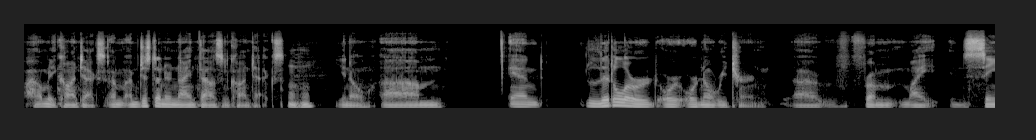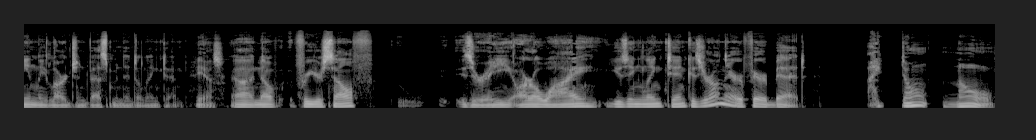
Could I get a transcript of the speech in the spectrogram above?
how many contacts? I'm, I'm just under 9,000 contacts, Mhm. you know, um, and little or, or, or no return. Uh, from my insanely large investment into LinkedIn. Yes. Uh, now, for yourself, is there any ROI using LinkedIn? Because you're on there a fair bit. I don't know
